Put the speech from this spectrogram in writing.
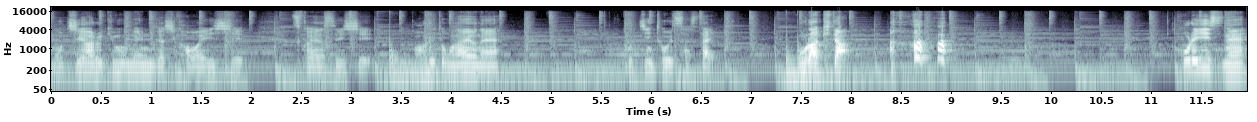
持ち歩きも便利だし可愛いし使いやすいし悪いとこないよね。こっちに統一させたい。ほら来た。これいいですね。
